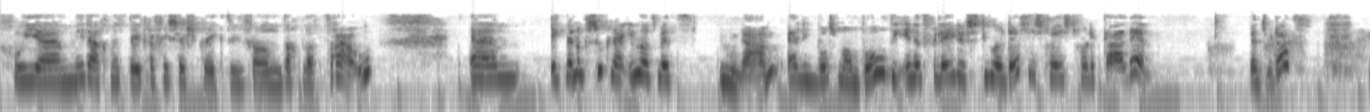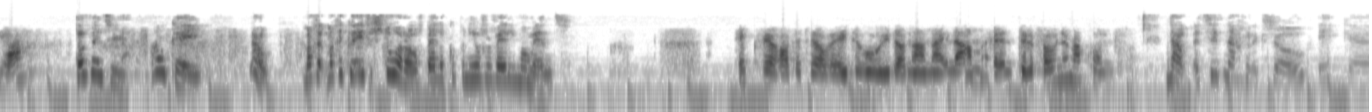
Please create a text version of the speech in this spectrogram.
Goedemiddag, met Petra Visser spreekt u van Dagblad Trouw. Ehm, ik ben op zoek naar iemand met uw naam, Ellie Bosman-Bol, die in het verleden stewardess is geweest voor de KLM. Bent u dat? Ja, Dat bent u. Oké. Nou, mag, mag ik u even storen of bel ik op een heel vervelend moment? ik wil altijd wel weten hoe u dan aan mijn naam en telefoonnummer komt. Nou, het zit namelijk zo. Ik, eh,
